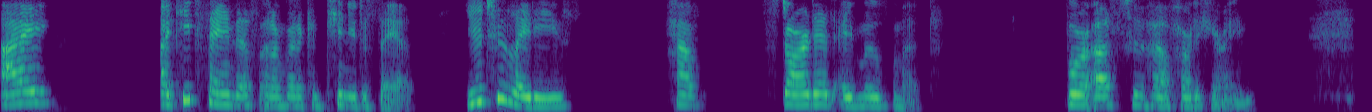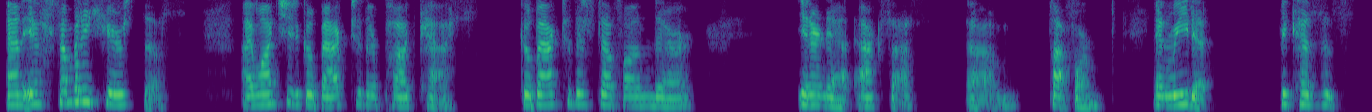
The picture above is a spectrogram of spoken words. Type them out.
I I keep saying this and I'm going to continue to say it. You two ladies have started a movement for us who have hard of hearing. And if somebody hears this, I want you to go back to their podcasts, go back to their stuff on their internet access um, platform and read it because it's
